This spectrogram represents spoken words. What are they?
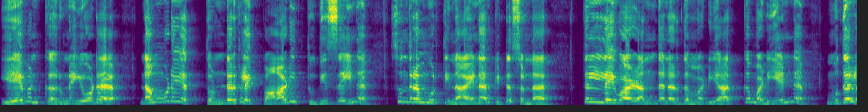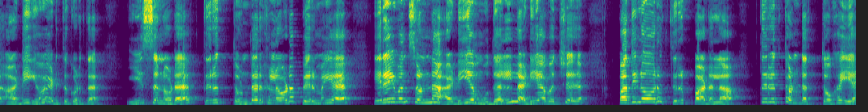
ஏவன் கருணையோட நம்முடைய தொண்டர்களை பாடி துதிசைன்னு சுந்தரமூர்த்தி நாயனார் கிட்ட சொன்னார். தில்லைவாழ் அந்தனர்தம் அடியார்க்கு மடியேன்னு முதல் அடியும் எடுத்து கொடுத்தார். ஈசனோட திருத்தொண்டர்களோட பெருமையை பெருமைய இறைவன் சொன்ன அடிய முதல் அடியா வச்சு பதினோரு திருப்பாடலா திருத்தொண்ட தொகையை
